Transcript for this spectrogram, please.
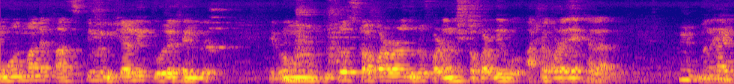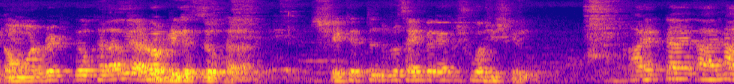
মোহনবাগানের ফার্স্ট টিমে বিশালিক গোলে খেলবে এবং দুটো স্টপার ওরা দুটো ফরেন স্টপার দিয়ে আশা করা যায় খেলাবে। হুম, মানে টম অলড্রেডকেও খেলাবে আর। রড্রিগেসকেও খেলাবে। সেক্ষেত্রে দুটো সাইড ব্যাক একটা সুভাশিস খেলবে। আরেকটা না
